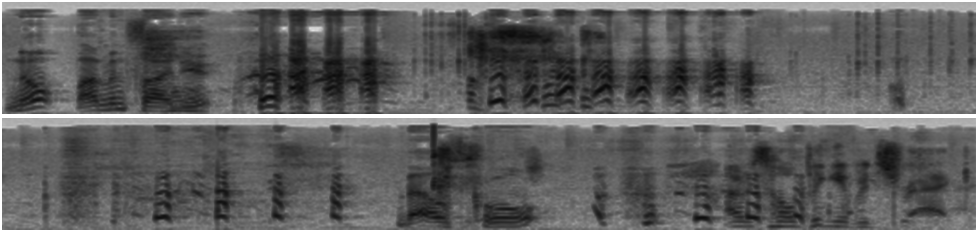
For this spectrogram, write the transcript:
Nope, I'm inside you. That was cool. I was hoping it would track.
